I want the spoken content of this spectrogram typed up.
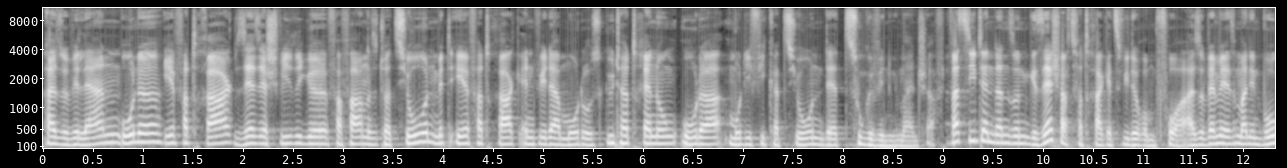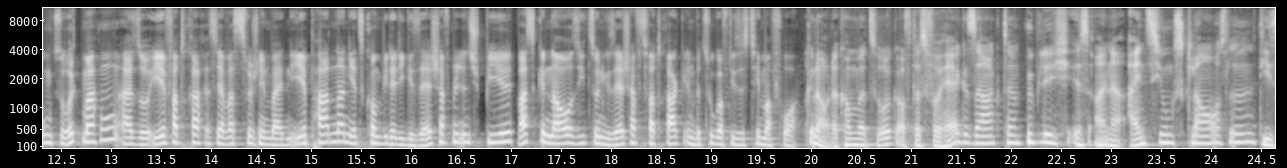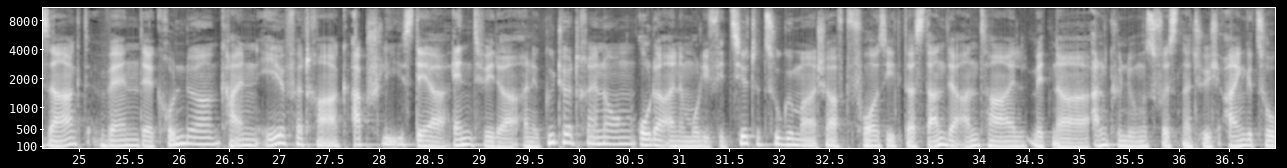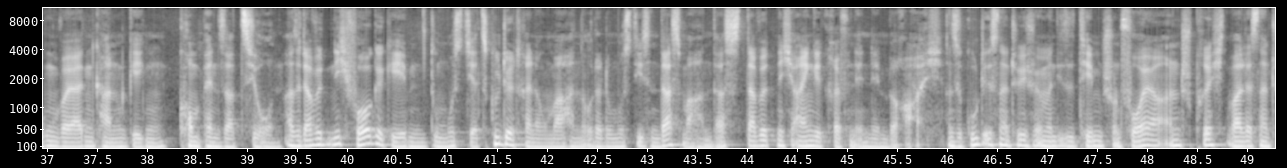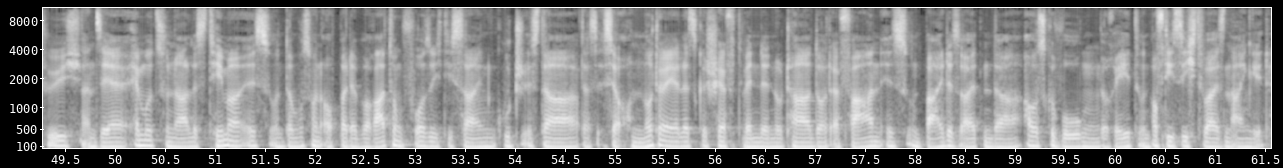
also wir lernen ohne Ehevertrag sehr, sehr schwierige verfahrene Situationen mit Ehevertrag, entweder Modus Gütertrennung oder Modifikation der Zugewinngemeinschaft. Was sieht denn dann so ein Gesellschaftsvertrag jetzt wiederum vor? Also wenn wir jetzt mal den Bogen zurückmachen, also Ehevertrag ist ja was zwischen den beiden Ehepartnern, jetzt kommt wieder die Gesellschaft mit ins Spiel. Was genau sieht so ein Gesellschaftsvertrag in Bezug auf dieses Thema vor? Genau, da kommen wir zurück auf das Vorhergesagte. Üblich ist eine Einziehungsklausel, die sagt, wenn der Gründer keinen Ehevertrag abschließt, der entweder eine Gütertrennung oder eine modifizierte Zugemeinschaft vorsieht, dass dann der Anteil mit einer Ankündigungsfrist natürlich eingezogen werden kann gegen Kompensation. Also da wird nicht vorgegeben, du musst jetzt Gütertrennung machen oder du musst dies und das machen. Das, da wird nicht eingegriffen in den Bereich. Also gut ist natürlich, wenn man diese Themen schon schon vorher anspricht, weil das natürlich ein sehr emotionales Thema ist und da muss man auch bei der Beratung vorsichtig sein. Gut ist da, das ist ja auch ein notarielles Geschäft, wenn der Notar dort erfahren ist und beide Seiten da ausgewogen berät und auf die Sichtweisen eingeht.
